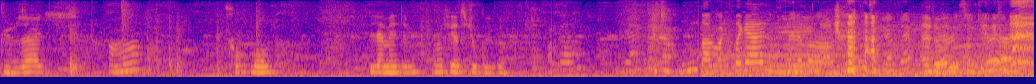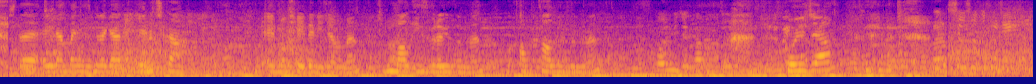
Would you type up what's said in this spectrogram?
güzel. Ama çok bol. Bilemedim. Ama fiyatı çok uygun. Starbucks'a geldik. Merhaba. evet. İşte Eylem ben İzmir'e geldik. Yeni çıkan elmalı şey deneyeceğim ben. Bu mal İzmir'e yüzünden. Bu aptal yüzünden. Koymayacak abla böyle. Koyacağım. Çalışanı söyleyeceğin tabii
